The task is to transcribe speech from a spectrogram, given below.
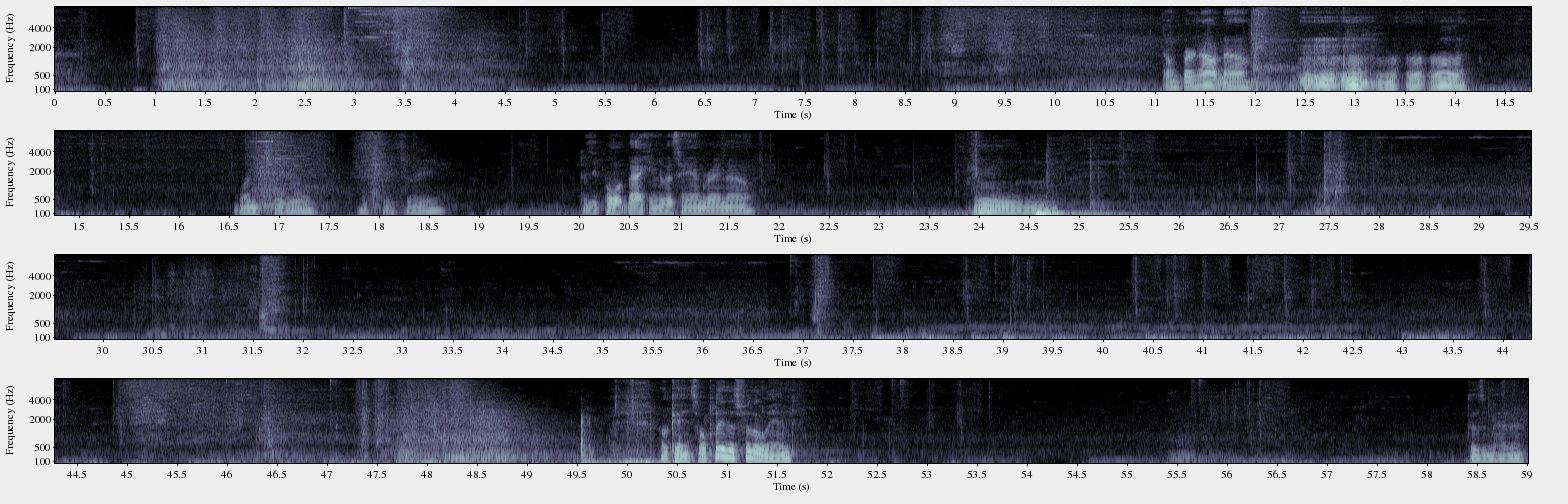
Don't burn out now. One, two, one, two, three. Does he pull it back into his hand right now? Hmm. Okay, so I'll play this for the land. Doesn't matter.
